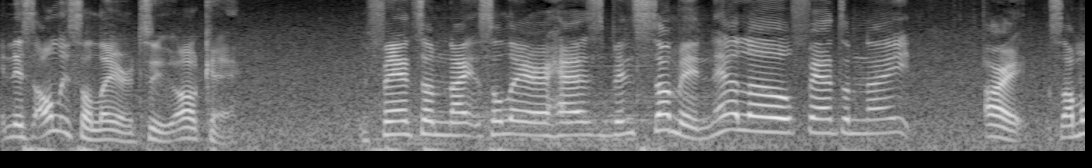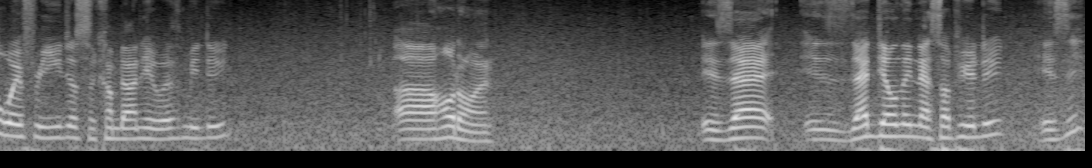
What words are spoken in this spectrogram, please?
And it's only Solaire, too. Okay. The Phantom Knight Solaire has been summoned. Hello, Phantom Knight. Alright, so I'm gonna wait for you just to come down here with me, dude. Uh, hold on. Is that is that the only thing that's up here, dude? Is it?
